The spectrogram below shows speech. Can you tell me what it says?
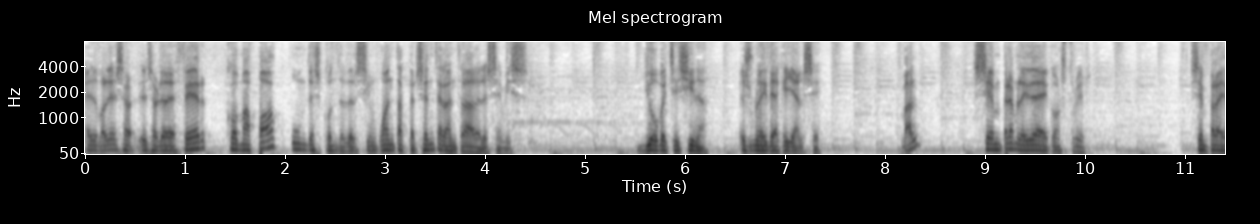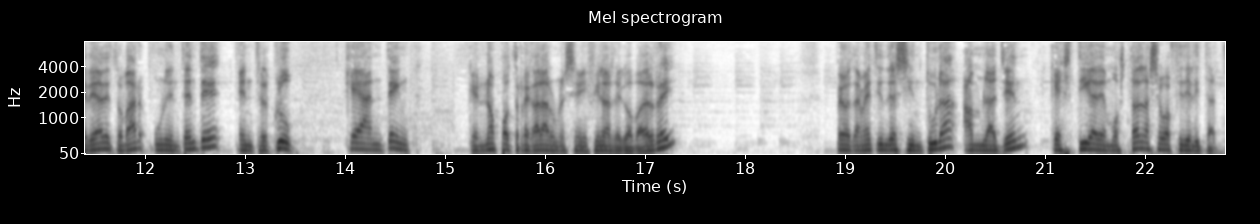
el València els hauria de fer, com a poc, un descompte del 50% a l'entrada de les semis. Jo ho veig així, és una idea que ja en sé. Val? Sempre amb la idea de construir. Sempre la idea de trobar un entente entre el club que entenc que no pot regalar unes semifinals de Copa del Rei, però també tindré cintura amb la gent que estiga demostrant la seva fidelitat.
